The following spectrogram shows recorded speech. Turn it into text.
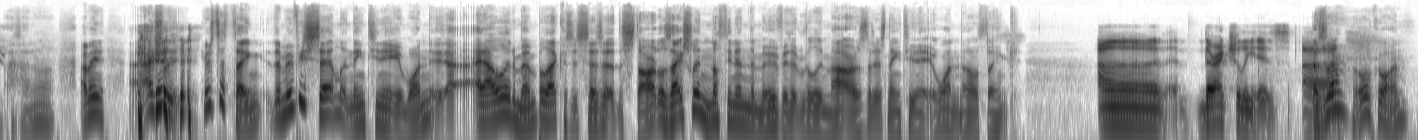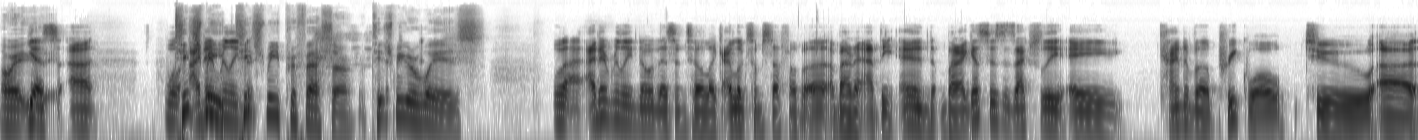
I don't know. I mean, actually, here's the thing: the movie's set in like 1981, uh, and I only remember that because it says it at the start. There's actually nothing in the movie that really matters that it's 1981. I don't think. Uh, there actually is. Uh, Is there? Oh, go on. Oh wait. Yes. Uh, well, teach I me, didn't really. kn- teach me, Professor. teach me your ways. Well, I, I didn't really know this until like I looked some stuff up uh, about it at the end, but I guess this is actually a kind of a prequel to uh,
